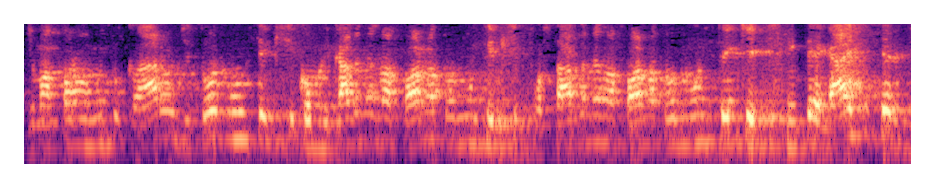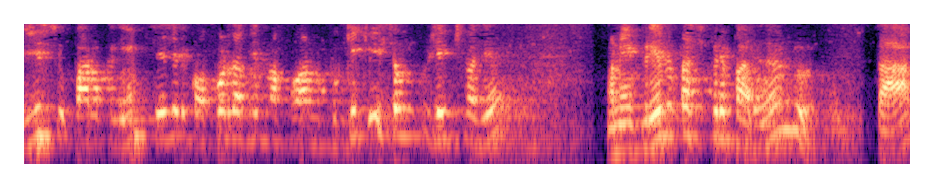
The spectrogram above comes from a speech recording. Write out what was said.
de uma forma muito clara, onde todo mundo tem que se comunicar da mesma forma, todo mundo tem que se postar da mesma forma, todo mundo tem que entregar esse serviço para o cliente, seja ele qual for da mesma forma. Por que, que esse é o único jeito de fazer? A minha empresa está se preparando tá,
